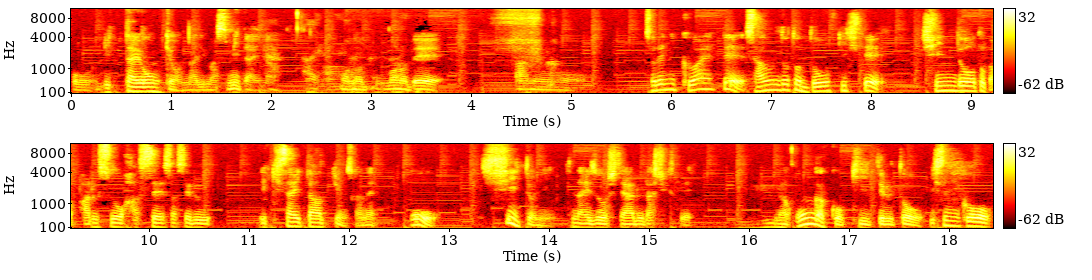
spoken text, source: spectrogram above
こう、立体音響になりますみたいなはいもの、もので、あの、それに加えてサウンドと同期して振動とかパルスを発生させるエキサイターっていうんですかね、をシートに内蔵してあるらしくて、音楽を聴いてると、椅子にこ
